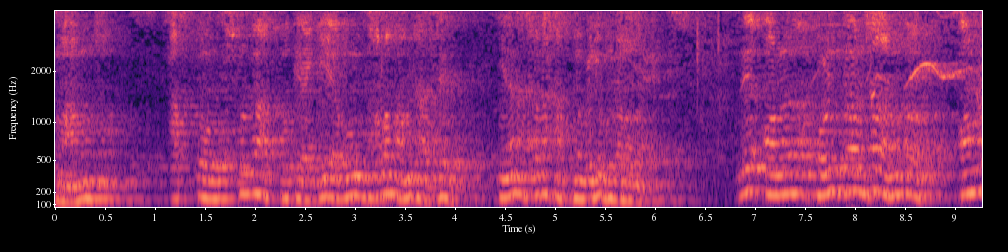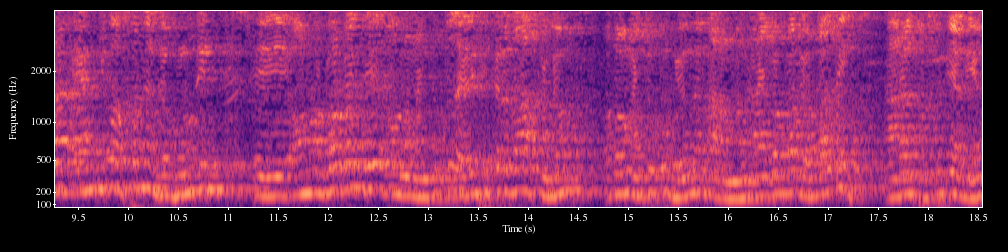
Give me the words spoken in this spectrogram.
মানুষ আত্ম উৎসর্গ আত্মত্যাগী এবং ভালো মানুষ আছে ইয়ান আসলে হাসনা বলে বোঝানো যায় যে হরিত সাধারণত আমরা এন কি কষ্ট নেই যে কোনোদিন এই অনগর বাইরে অন মানুষ তো যাই শিক্ষা দেওয়া আসছিল অথবা মানুষ তো হইল না কারণ মানে আইবার বা বের পালি আর দুশো টিয়া দিও?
